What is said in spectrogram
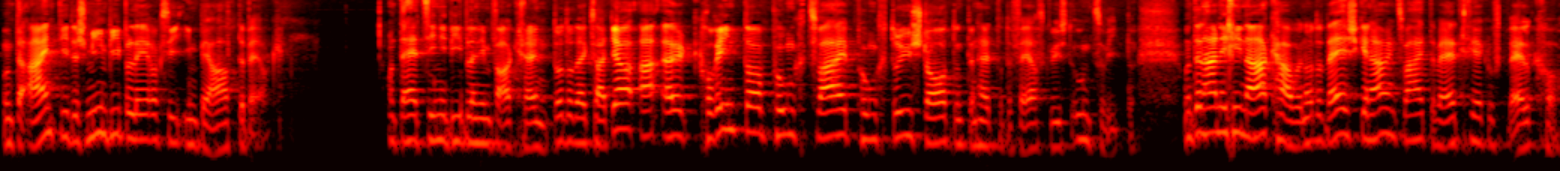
Und der eine, das war mein Bibellehrer im Beatenberg. Und der hat seine Bibel im Fall kennt. Oder der hat gesagt, ja, äh, äh Korinther, Punkt 2, Punkt 3 steht und dann hat er den Vers gewusst und so weiter. Und dann habe ich ihn angehauen. Oder? Der ist genau im Zweiten Weltkrieg auf die Welt gekommen.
